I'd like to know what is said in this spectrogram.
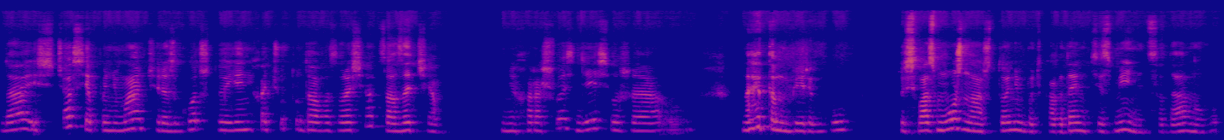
да, и сейчас я понимаю через год, что я не хочу туда возвращаться, а зачем? Мне хорошо здесь уже, на этом берегу. То есть, возможно, что-нибудь когда-нибудь изменится, да, но вот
